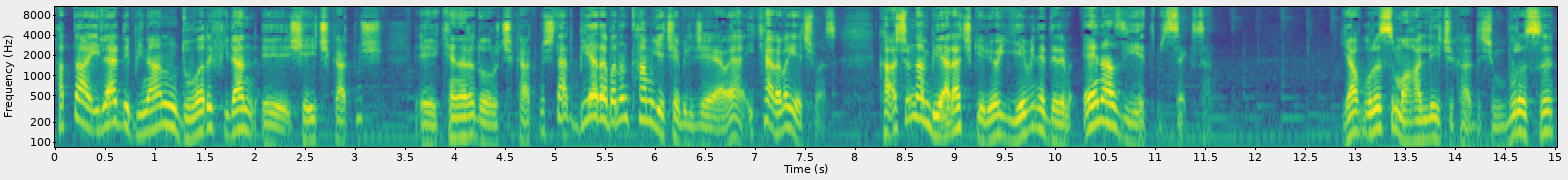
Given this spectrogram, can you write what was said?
Hatta ileride binanın duvarı filan e, şeyi çıkartmış. E, kenara doğru çıkartmışlar. Bir arabanın tam geçebileceği. Yani iki araba geçmez. Karşımdan bir araç geliyor. Yemin ederim en az 70-80. Ya burası mahalle içi kardeşim. Burası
